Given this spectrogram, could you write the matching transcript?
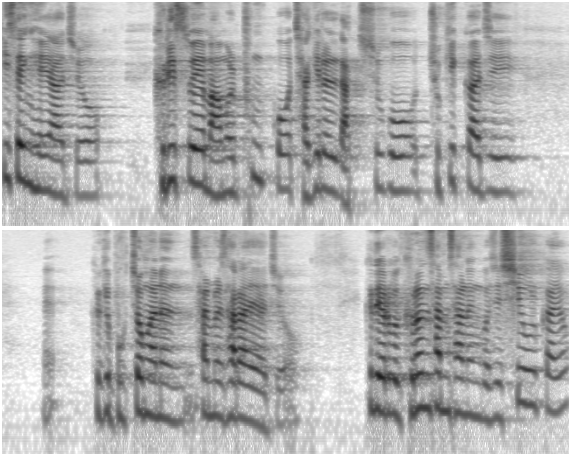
희생해야죠. 그리스도의 마음을 품고 자기를 낮추고 죽기까지 예, 그렇게 복종하는 삶을 살아야죠. 근데 여러분 그런 삶 사는 것이 쉬울까요?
